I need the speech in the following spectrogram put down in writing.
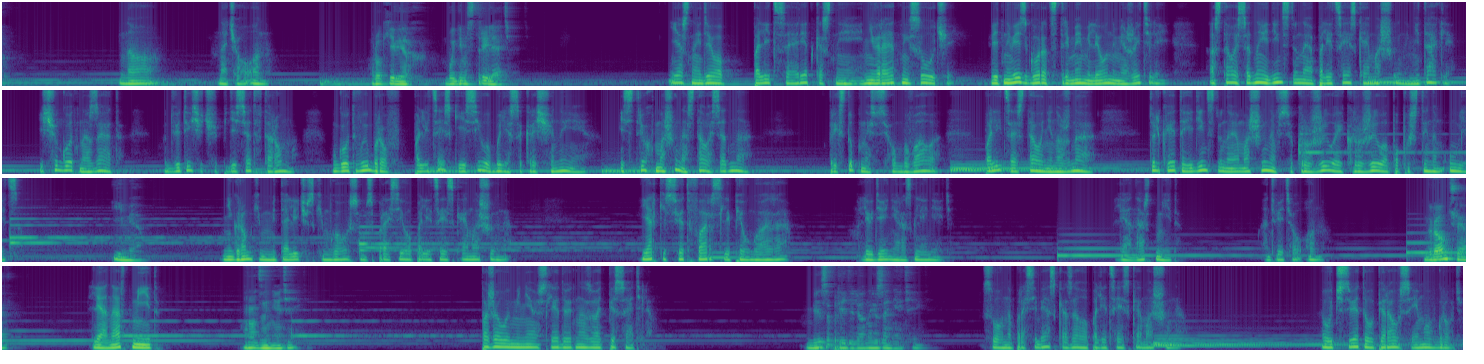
Но... Начал он. «Руки вверх. Будем стрелять». Ясное дело, полиция — редкостный, невероятный случай. Ведь на весь город с тремя миллионами жителей осталась одна единственная полицейская машина, не так ли? Еще год назад, в 2052 в год выборов, полицейские силы были сокращены, из трех машин осталась одна. Преступность все убывала, полиция стала не нужна, только эта единственная машина все кружила и кружила по пустынным улицам. «Имя?» Негромким металлическим голосом спросила полицейская машина. Яркий свет фар слепил глаза. Людей не разглядеть. «Леонард Мид», — ответил он. «Громче». «Леонард Мид». «Род занятий?» «Пожалуй, меня следует назвать писателем». «Без определенных занятий» словно про себя сказала полицейская машина. Луч света упирался ему в грудь,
